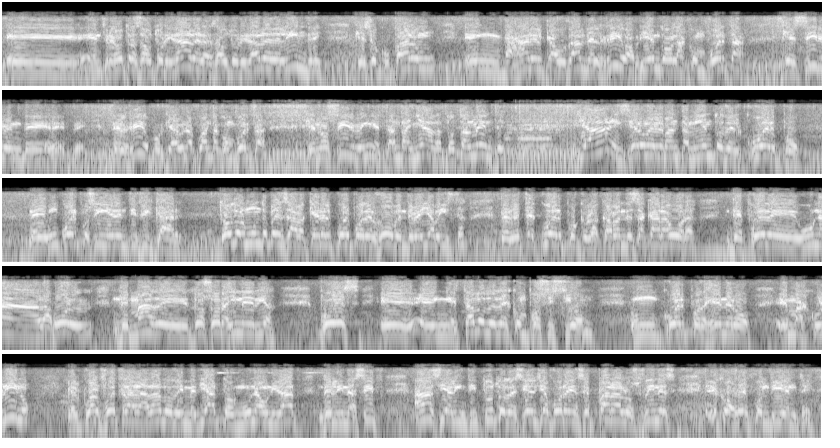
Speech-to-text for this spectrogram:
eh, entre otras autoridades, las autoridades del INDRI, que se ocuparon en bajar el caudal del río, abriendo las compuertas que sirven del río, porque hay unas cuantas compuertas que no sirven, están dañadas totalmente. Ya hicieron el levantamiento del cuerpo, de un cuerpo sin identificar todo el mundo pensaba que era el cuerpo del joven de Bella Vista, pero este cuerpo que lo acaban de sacar ahora, después de una labor de más de dos horas y media, pues eh, en estado de descomposición, un cuerpo de género eh, masculino, el cual fue trasladado de inmediato en una unidad del INASIF hacia el Instituto de Ciencias Forenses para los fines eh, correspondientes.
